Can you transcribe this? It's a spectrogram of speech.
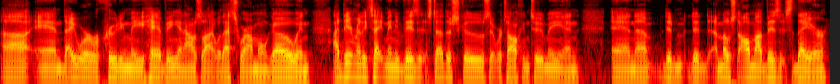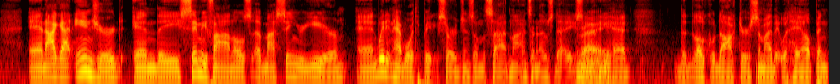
Uh, and they were recruiting me heavy, and I was like, "Well, that's where I'm gonna go." And I didn't really take many visits to other schools that were talking to me, and and uh, did did most all my visits there. And I got injured in the semifinals of my senior year, and we didn't have orthopedic surgeons on the sidelines in those days. You know, you had the local doctor, or somebody that would help, and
